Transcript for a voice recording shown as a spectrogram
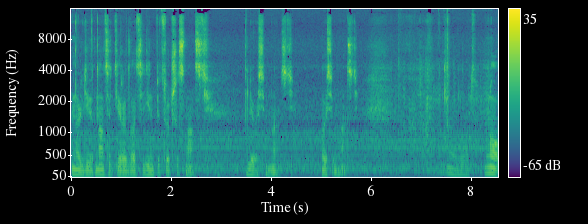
019-21 516 или 18 18 вот. но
